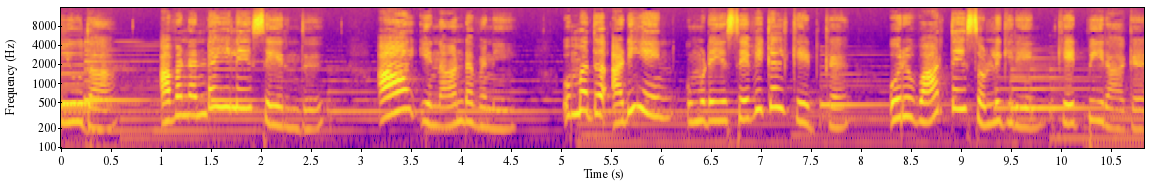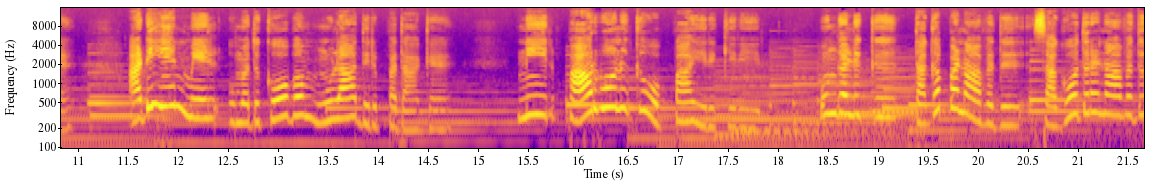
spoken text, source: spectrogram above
யூதா அவன் அண்டையிலே சேர்ந்து ஆ என் ஆண்டவனே உமது அடியேன் உம்முடைய செவிகள் கேட்க ஒரு வார்த்தை சொல்லுகிறேன் கேட்பீராக. அடியேன் மேல் உமது கோபம் மூளாதிருப்பதாக நீர் பார்வோனுக்கு ஒப்பாயிருக்கிறீர். உங்களுக்கு தகப்பனாவது சகோதரனாவது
